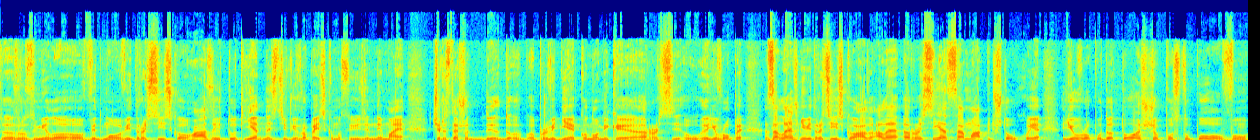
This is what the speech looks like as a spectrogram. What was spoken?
зрозуміло відмова від російського газу. І тут єдності в Європейському Союзі немає через те, що провідні економіки. Європи залежні від російського газу. Але Росія сама підштовхує Європу до того, що поступово в,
